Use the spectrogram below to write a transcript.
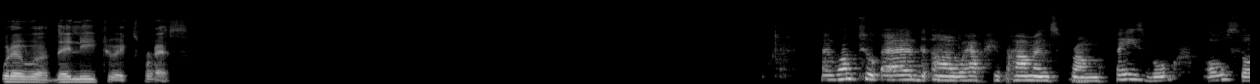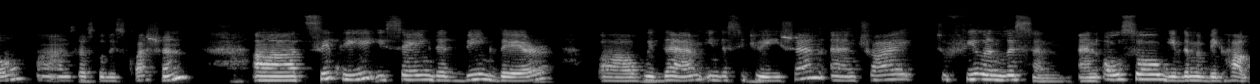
whatever they need to express. I want to add, uh, we have a few comments from Facebook also, uh, answers to this question. Uh, Tsipi is saying that being there uh, with them in the situation and try to feel and listen and also give them a big hug.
